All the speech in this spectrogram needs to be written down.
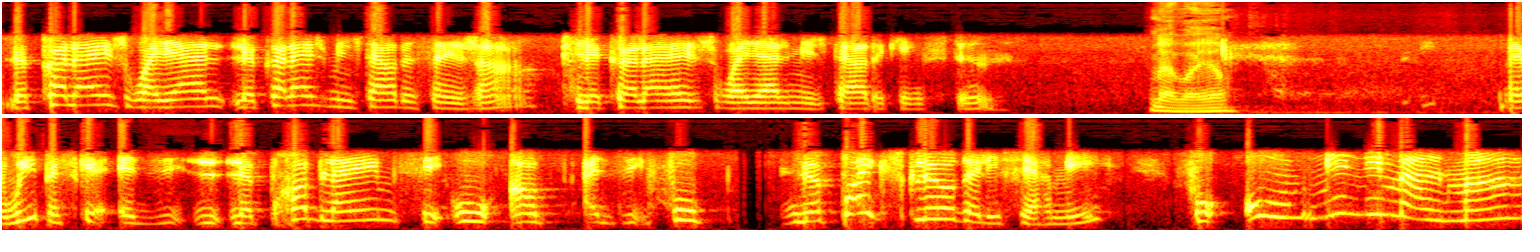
le Collège royal, le Collège militaire de Saint-Jean, puis le Collège royal militaire de Kingston. Ben voyons. Ben oui, parce qu'elle dit le problème, c'est où elle dit faut ne pas exclure de les fermer, faut au minimalement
